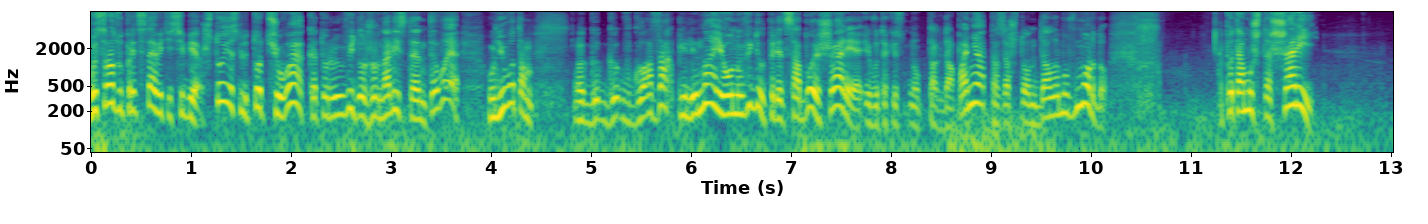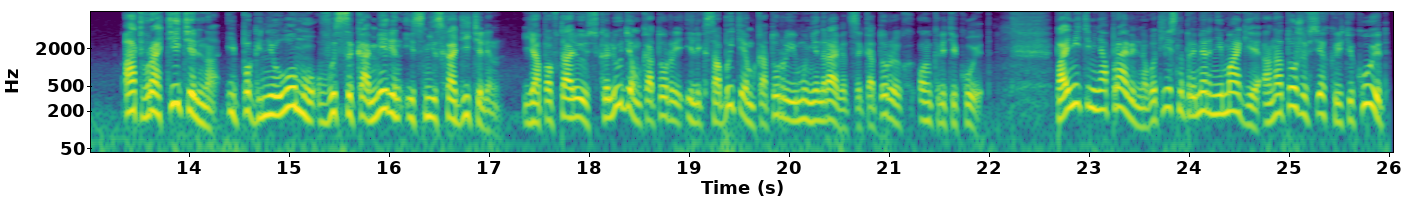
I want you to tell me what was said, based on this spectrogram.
Вы сразу представите себе, что если тот чувак, который увидел журналиста НТВ, у него там э, в глазах пелена, и он увидел перед собой Шария, и вы такие, ну тогда понятно, за что он дал ему в морду. Потому что Шарий отвратительно и по-гнилому высокомерен и снисходителен. Я повторюсь, к людям, которые или к событиям, которые ему не нравятся, которых он критикует. Поймите меня правильно, вот есть, например, не магия, она тоже всех критикует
